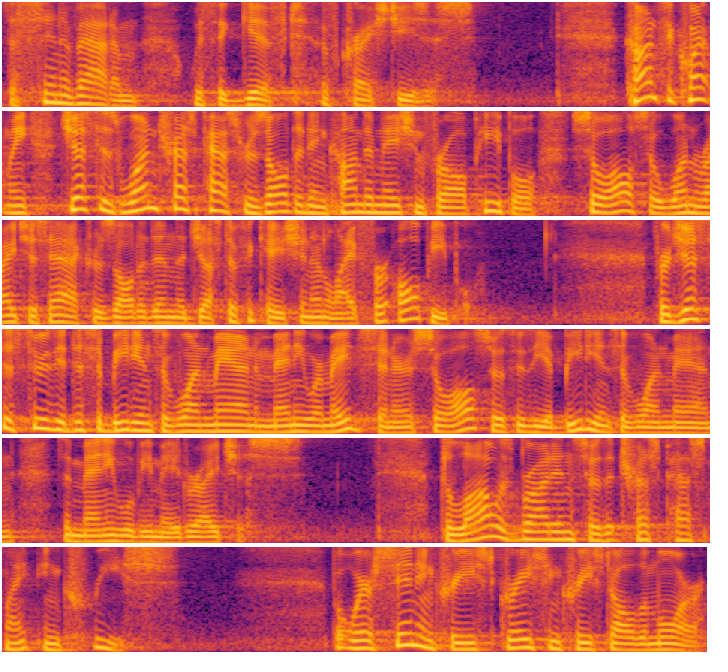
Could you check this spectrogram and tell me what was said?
the sin of Adam with the gift of Christ Jesus. Consequently, just as one trespass resulted in condemnation for all people, so also one righteous act resulted in the justification and life for all people. For just as through the disobedience of one man many were made sinners, so also through the obedience of one man the many will be made righteous. The law was brought in so that trespass might increase. But where sin increased, grace increased all the more,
